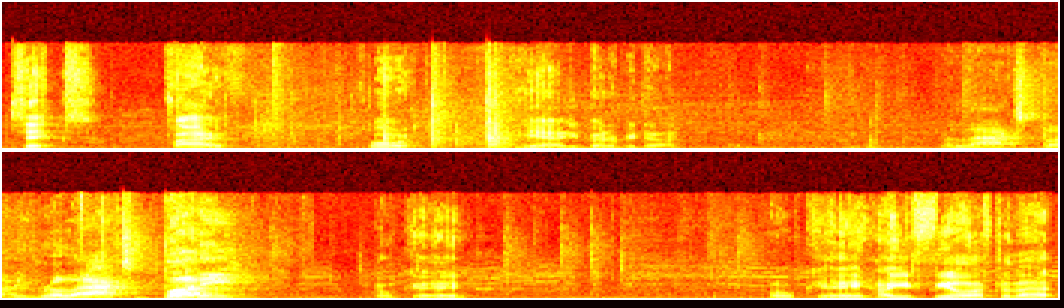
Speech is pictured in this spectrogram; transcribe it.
six, five, four. Yeah, you better be done. Relax, buddy. Relax, buddy. Okay. Okay. How you feel after that?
